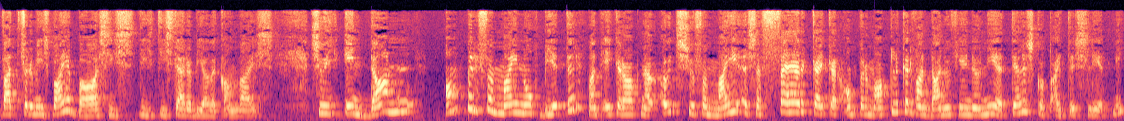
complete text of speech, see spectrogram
wat vir mense baie basies die die sterrebeelde kan wys. So en dan amper vir my nog beter want ek raak nou oud so vir my is 'n verkyker amper makliker want dan hoef jy nou nie 'n teleskoop uit te sleep nie.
